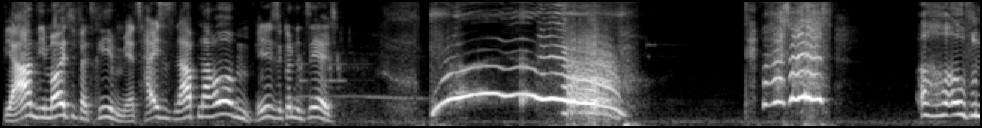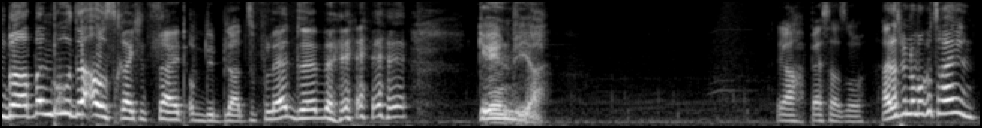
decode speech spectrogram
Wir haben die Meute vertrieben. Jetzt heißt es ab nach oben. Jede Sekunde zählt. Was war das? Oh, offenbar hat mein Bruder ausreichend Zeit, um den Plan zu vollenden. Gehen wir. Ja, besser so. Aber lass mich nochmal kurz heilen.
